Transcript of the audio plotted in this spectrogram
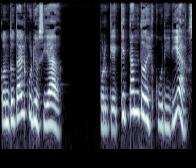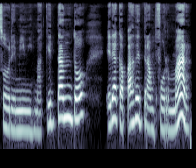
con total curiosidad. Porque ¿qué tanto descubriría sobre mí misma? ¿Qué tanto era capaz de transformar?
